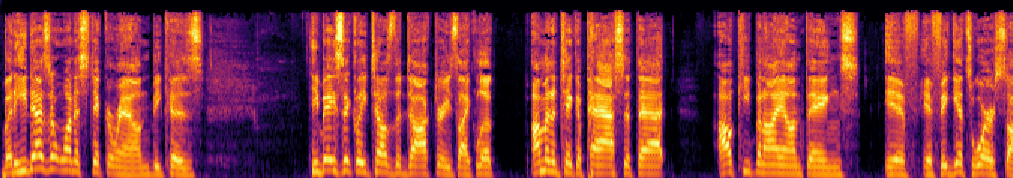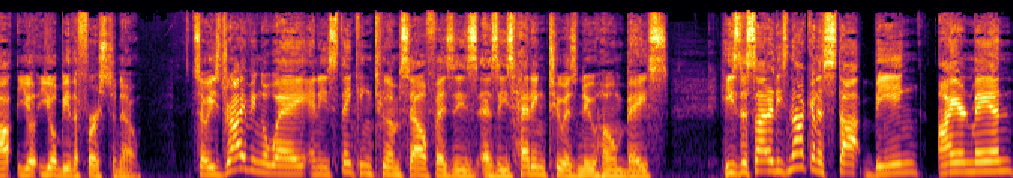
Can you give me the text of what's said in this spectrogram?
But he doesn't want to stick around because he basically tells the doctor, he's like, look, I'm going to take a pass at that. I'll keep an eye on things. If if it gets worse, I'll, you'll you'll be the first to know. So he's driving away and he's thinking to himself as he's as he's heading to his new home base. He's decided he's not going to stop being Iron Man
